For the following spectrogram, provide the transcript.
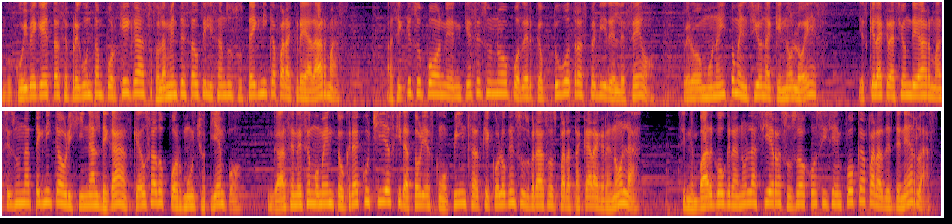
Goku y Vegeta se preguntan por qué Gas solamente está utilizando su técnica para crear armas, así que suponen que ese es un nuevo poder que obtuvo tras pedir el deseo, pero Monaito menciona que no lo es, y es que la creación de armas es una técnica original de Gas que ha usado por mucho tiempo. Gas en ese momento crea cuchillas giratorias como pinzas que coloca en sus brazos para atacar a Granola. Sin embargo, Granola cierra sus ojos y se enfoca para detenerlas.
